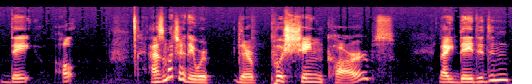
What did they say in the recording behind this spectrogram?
they oh, as much as they were they're pushing carbs like they didn't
